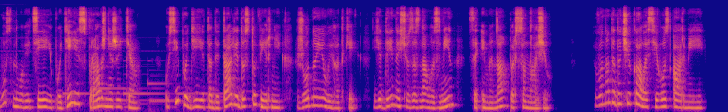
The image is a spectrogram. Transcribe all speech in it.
В основі цієї події справжнє життя. Усі події та деталі достовірні, жодної вигадки. Єдине, що зазнало змін, це імена персонажів. Вона не дочекалась його з армії,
